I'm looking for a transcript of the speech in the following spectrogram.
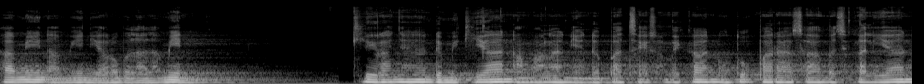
Amin amin ya rabbal alamin. Kiranya demikian amalan yang dapat saya sampaikan untuk para sahabat sekalian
